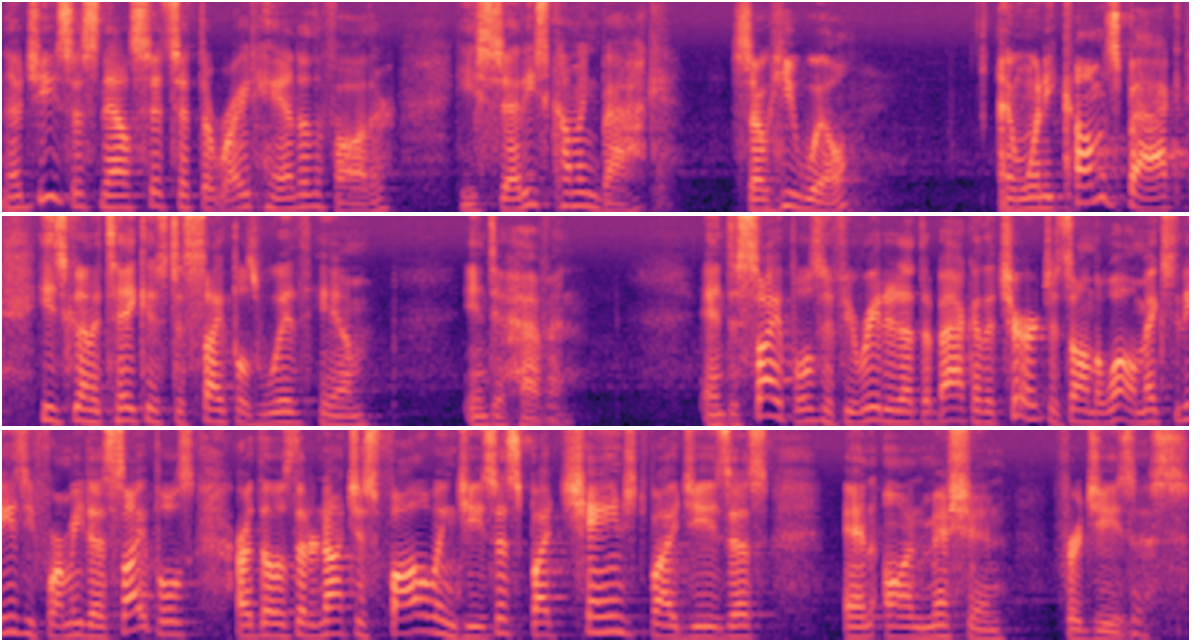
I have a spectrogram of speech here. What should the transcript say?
Now, Jesus now sits at the right hand of the Father. He said he's coming back, so he will. And when he comes back, he's going to take his disciples with him into heaven. And disciples, if you read it at the back of the church, it's on the wall, it makes it easy for me. Disciples are those that are not just following Jesus, but changed by Jesus and on mission for Jesus.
